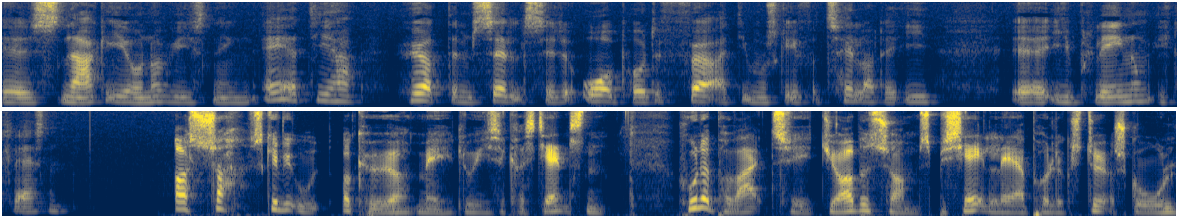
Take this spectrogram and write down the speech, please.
øh, snakke i undervisningen, af at de har hørt dem selv sætte ord på det, før at de måske fortæller det i, øh, i plenum i klassen. Og så skal vi ud og køre med Louise Christiansen. Hun er på vej til jobbet som speciallærer på Lykstør skole.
